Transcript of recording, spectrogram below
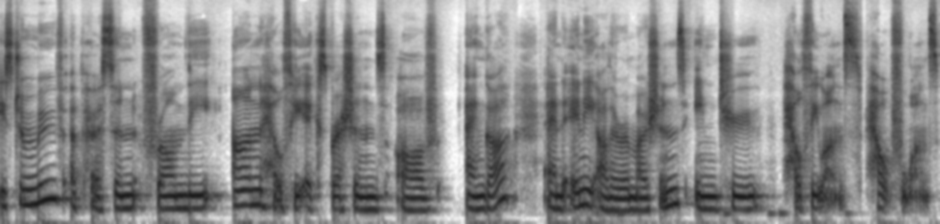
is to move a person from the unhealthy expressions of anger and any other emotions into healthy ones, helpful ones.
